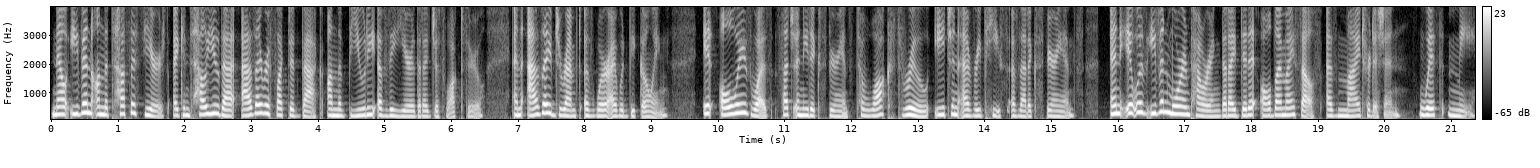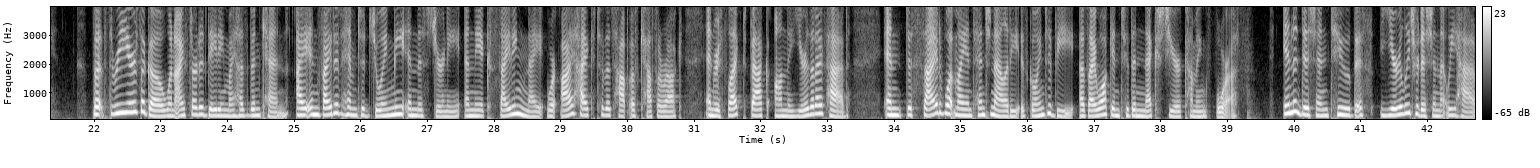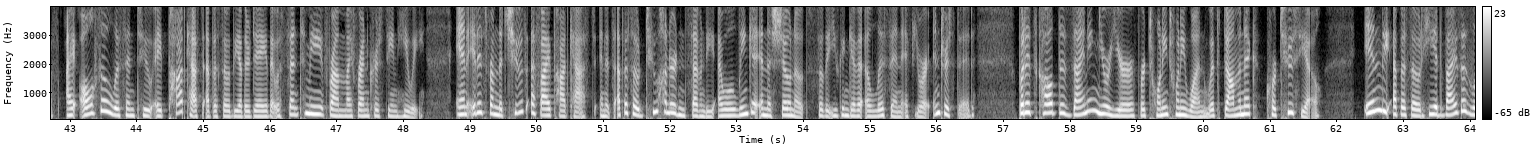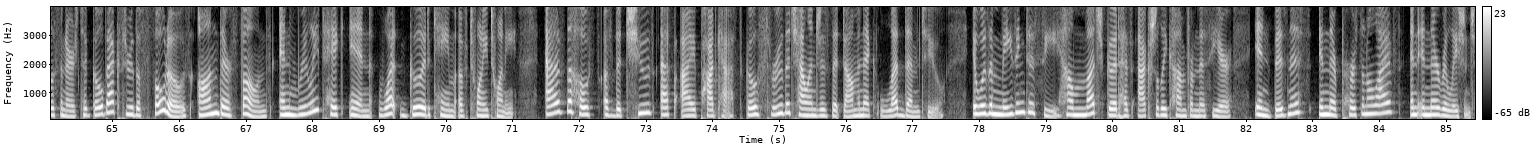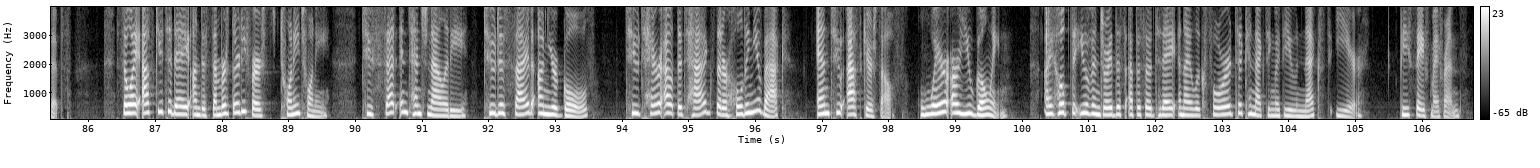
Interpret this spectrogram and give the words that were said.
Now, even on the toughest years, I can tell you that as I reflected back on the beauty of the year that I just walked through, and as I dreamt of where I would be going, it always was such a neat experience to walk through each and every piece of that experience. And it was even more empowering that I did it all by myself as my tradition, with me. But three years ago, when I started dating my husband Ken, I invited him to join me in this journey and the exciting night where I hike to the top of Castle Rock and reflect back on the year that I've had and decide what my intentionality is going to be as I walk into the next year coming for us. In addition to this yearly tradition that we have, I also listened to a podcast episode the other day that was sent to me from my friend Christine Huey. And it is from the Choose FI podcast, and it's episode 270. I will link it in the show notes so that you can give it a listen if you are interested. But it's called Designing Your Year for 2021 with Dominick Quartuccio. In the episode, he advises listeners to go back through the photos on their phones and really take in what good came of 2020. As the hosts of the Choose FI podcast go through the challenges that Dominick led them to, it was amazing to see how much good has actually come from this year in business, in their personal lives, and in their relationships. So I ask you today on December 31st, 2020, to set intentionality to decide on your goals, to tear out the tags that are holding you back and to ask yourself, where are you going? I hope that you have enjoyed this episode today, and I look forward to connecting with you next year. Be safe, my friends.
